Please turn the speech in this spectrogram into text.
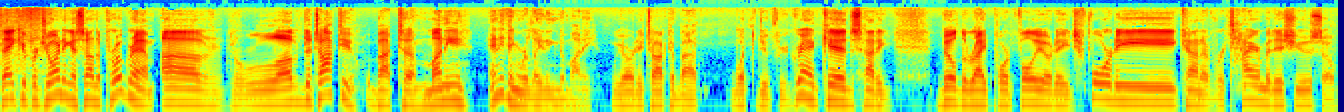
Thank you for joining us on the program. Uh, love to talk to you about uh, money, anything relating to money. We already talked about what to do for your grandkids, how to build the right portfolio at age 40, kind of retirement issues. So,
